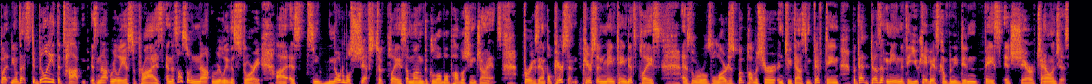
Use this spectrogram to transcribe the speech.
But you know that stability at the top is not really a surprise, and it's also not really the story, uh, as some notable shifts took place among the global publishing giants. For example, Pearson. Pearson Pearson maintained its place as the world's largest book publisher in 2015, but that doesn't mean that the UK based company didn't face its share of challenges.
